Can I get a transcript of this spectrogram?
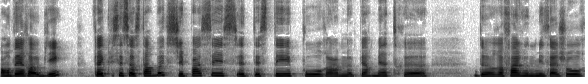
On verra bien. Fait que c'est ça, Starbucks, j'ai pas assez testé pour euh, me permettre de refaire une mise à jour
